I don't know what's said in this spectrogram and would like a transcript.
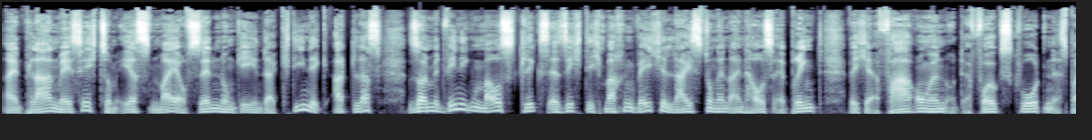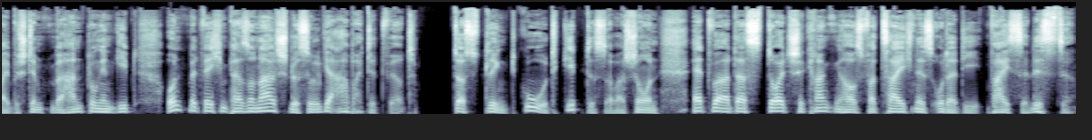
Ein planmäßig zum 1. Mai auf Sendung gehender Klinikatlas soll mit wenigen Mausklicks ersichtlich machen, welche Leistungen ein Haus erbringt, welche Erfahrungen und Erfolgsquoten es bei bestimmten Behandlungen gibt und mit welchem Personalschlüssel gearbeitet wird. Das klingt gut, gibt es aber schon, etwa das Deutsche Krankenhausverzeichnis oder die Weiße Liste.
